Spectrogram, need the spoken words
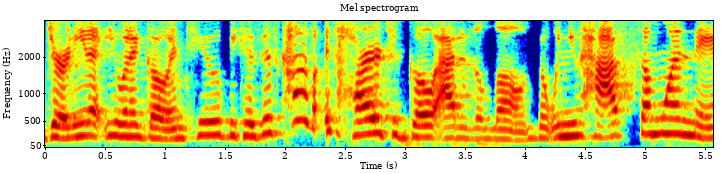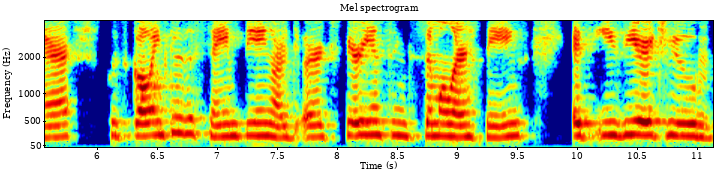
journey that you want to go into because it's kind of it's hard to go at it alone but when you have someone there who's going through the same thing or, or experiencing similar things it's easier to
